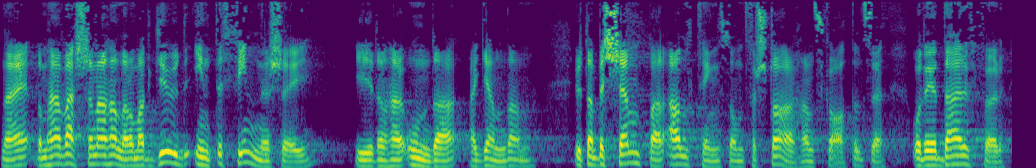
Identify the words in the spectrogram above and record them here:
Nej, de här verserna handlar om att Gud inte finner sig i den här onda agendan utan bekämpar allting som förstör hans skapelse. Och det är därför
